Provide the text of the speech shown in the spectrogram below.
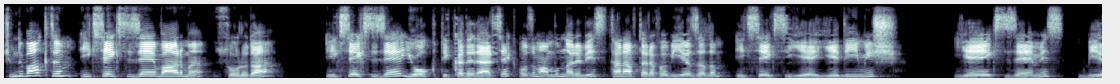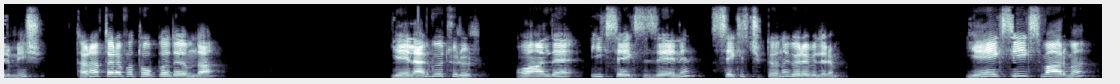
Şimdi baktım x eksi z var mı soruda? x eksi z yok dikkat edersek. O zaman bunları biz taraf tarafa bir yazalım. x eksi y 7'ymiş. y eksi z'miz 1'miş. Taraf tarafa topladığımda y'ler götürür. O halde x eksi z'nin 8 çıktığını görebilirim. y eksi x var mı?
